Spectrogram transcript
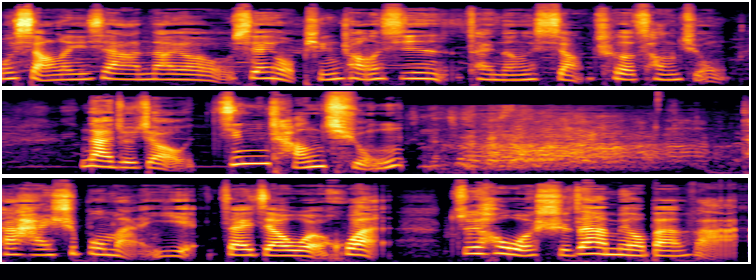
我想了一下，那要有先有平常心，才能响彻苍穹，那就叫经常穷。他还是不满意，再叫我换。最后我实在没有办法，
